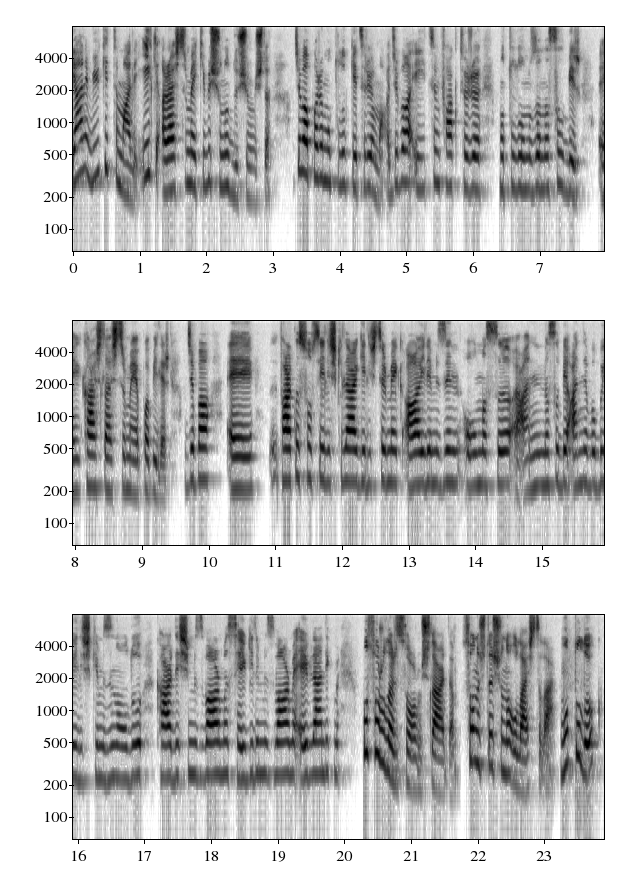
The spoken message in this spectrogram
Yani büyük ihtimalle ilk araştırma ekibi şunu düşünmüştü. Acaba para mutluluk getiriyor mu? Acaba eğitim faktörü mutluluğumuza nasıl bir e, karşılaştırma yapabilir? Acaba e, farklı sosyal ilişkiler geliştirmek, ailemizin olması, nasıl bir anne baba ilişkimizin olduğu, kardeşimiz var mı, sevgilimiz var mı, evlendik mi? Bu soruları sormuşlardı. Sonuçta şuna ulaştılar. Mutluluk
